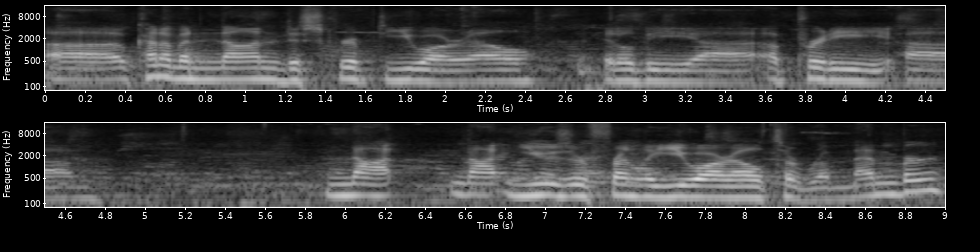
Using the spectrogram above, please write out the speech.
uh, kind of a nondescript URL. It'll be uh, a pretty um, not not user friendly URL to remember.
